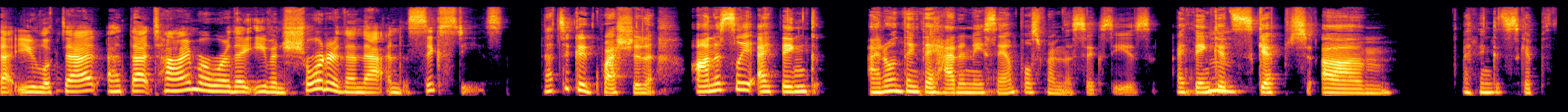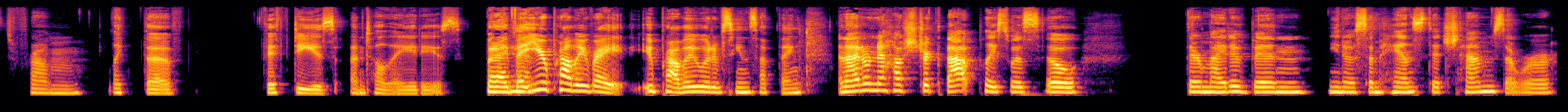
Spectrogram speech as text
that you looked at at that time, or were they even shorter than that in the 60s? That's a good question. Honestly, I think I don't think they had any samples from the 60s. I think mm. it skipped um I think it skipped from like the 50s until the 80s. But I yeah. bet you're probably right. You probably would have seen something. And I don't know how strict that place was. So there might have been, you know, some hand stitched hems that were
